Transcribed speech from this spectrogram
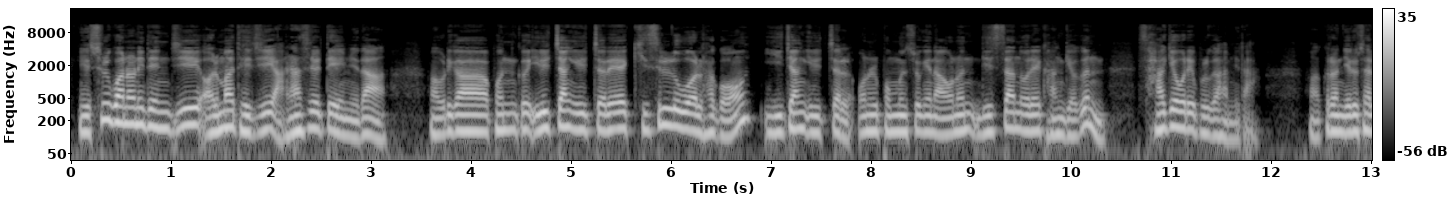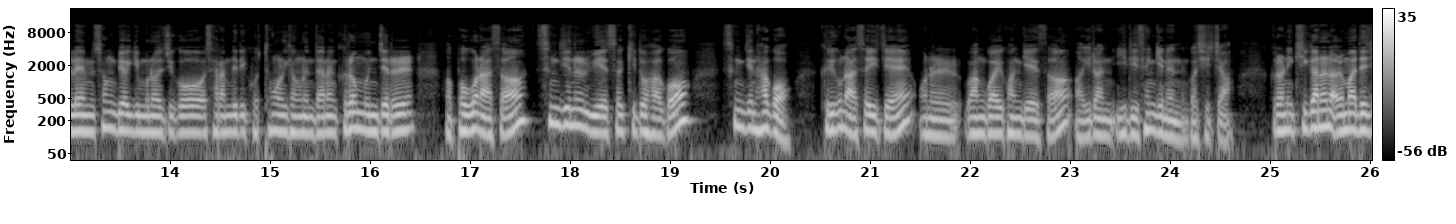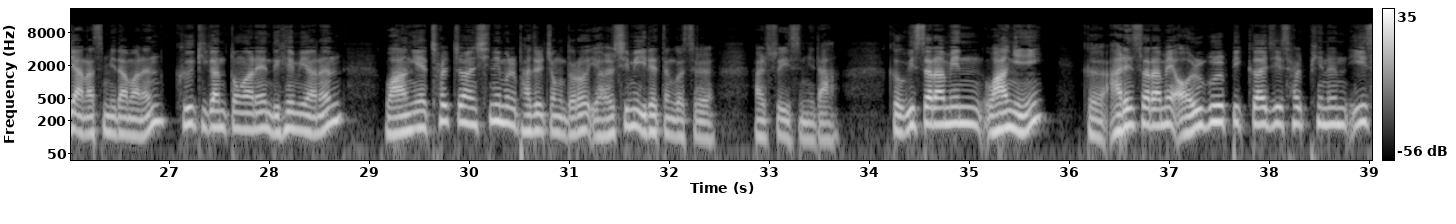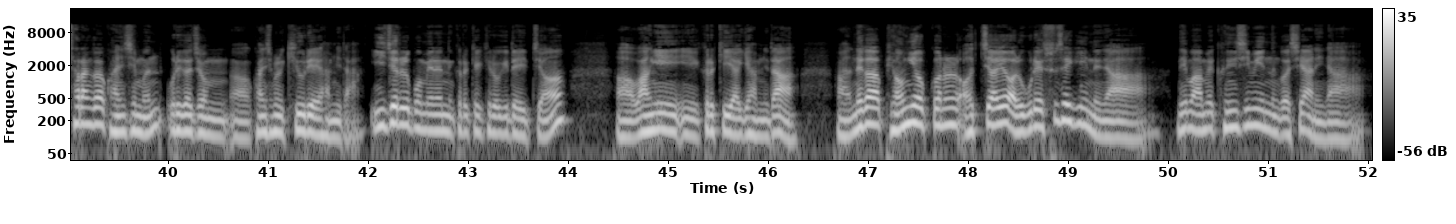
이 술관원이 된 지 얼마 되지 않았을 때입니다. 우리가 본 그 1장 1절의 기슬루월하고 2장 1절 오늘 본문 속에 나오는 니사놀의 간격은 4개월에 불과합니다. 어, 그런 예루살렘 성벽이 무너지고 사람들이 고통을 겪는다는 그런 문제를 어, 보고 나서 승진을 위해서 기도하고 승진하고 그리고 나서 이제 오늘 왕과의 관계에서 어, 이런 일이 생기는 것이죠. 그러니 기간은 얼마 되지 않았습니다만은 그 기간 동안에 느헤미야는 왕의 철저한 신임을 받을 정도로 열심히 일했던 것을 알 수 있습니다. 그 윗사람인 왕이 그 아랫사람의 얼굴빛까지 살피는 이 사랑과 관심은 우리가 좀 어, 관심을 기울여야 합니다. 이절을 보면은 그렇게 기록이 되어 있죠. 어, 왕이 그렇게 이야기합니다. 아, 내가 병이 없거늘 어찌하여 얼굴에 수색이 있느냐? 네 마음에 근심이 있는 것이 아니냐?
